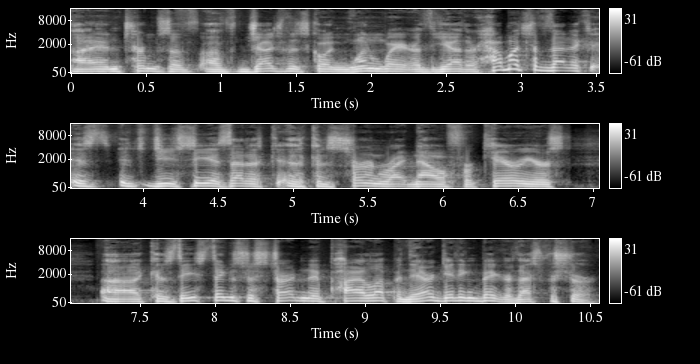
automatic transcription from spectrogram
uh, in terms of, of judgments going one way or the other. How much of that is do you see? Is that a, a concern right now for carriers? Because uh, these things are starting to pile up and they are getting bigger. That's for sure.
